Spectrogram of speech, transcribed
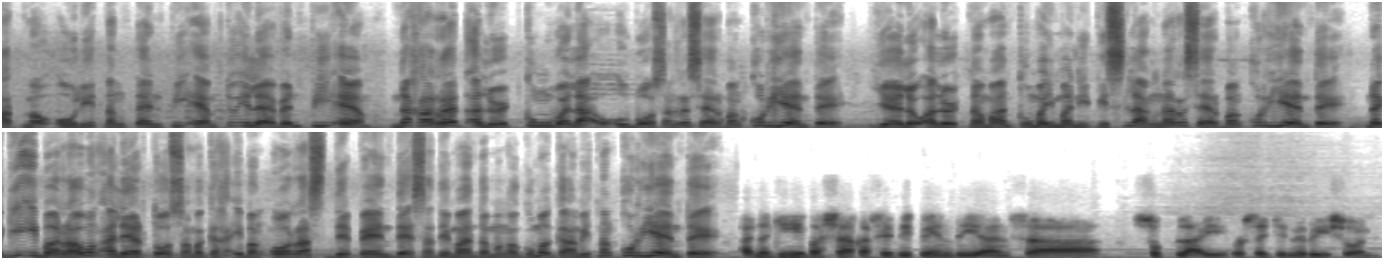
at mauulit ng 10pm to 11pm. Naka-red alert kung wala o ubos ang reserbang kuryente. Yellow alert naman kung may manipis lang na reserbang kuryente. Nag-iiba raw ang alerto sa magkakaibang oras depende sa demand ng mga gumagamit ng kuryente. Ah, nag-iiba siya kasi depende yan sa supply or sa generation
